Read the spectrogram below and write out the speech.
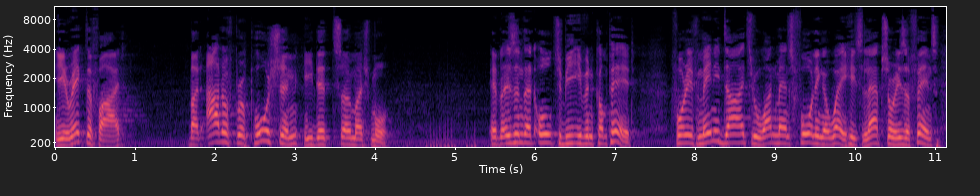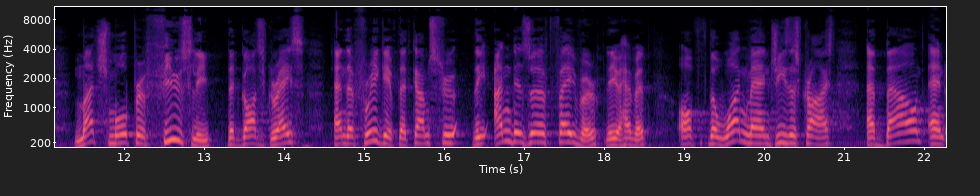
He rectified, but out of proportion, He did so much more. It isn't that all to be even compared. For if many died through one man's falling away, his lapse or his offense, much more profusely that God's grace and the free gift that comes through the undeserved favor, there you have it, of the one man, Jesus Christ, abound and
